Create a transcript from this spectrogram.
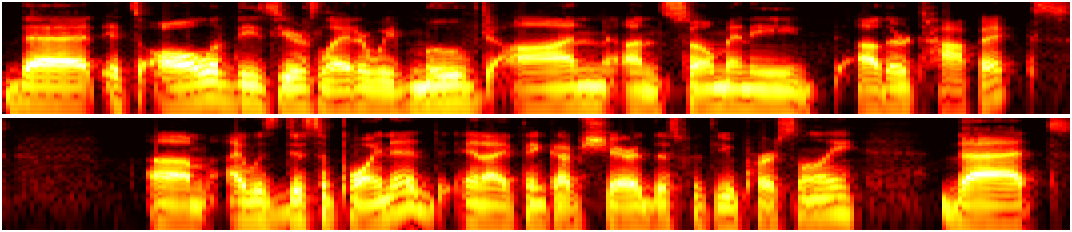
that it's all of these years later. We've moved on on so many other topics. Um, I was disappointed, and I think I've shared this with you personally, that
